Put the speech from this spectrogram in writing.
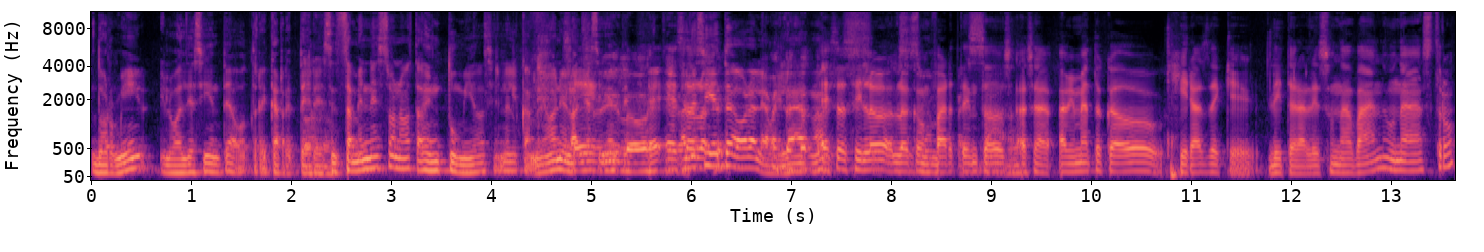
dormir y luego al día siguiente a otra y carretera. Ajá. También eso, ¿no? Estaba entumido así en el camión y luego al día siguiente. lo- Eh, eso al día lo- siguiente, órale a bailar, ¿no? Eso sí lo, lo Eso comparten todos. O sea, a mí me ha tocado giras de que literal es una van, una astro,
